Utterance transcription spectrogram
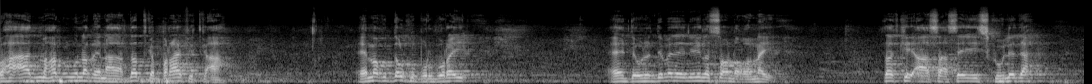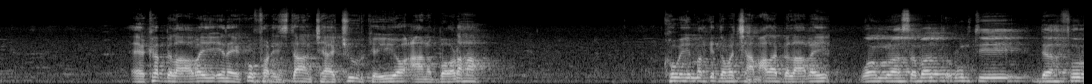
waxaa aad mahad ugu naqaynaa dadka brifatka ah ee markuu dalku burburay ee dowladnimadeennii la soo noqonnay dadkii aasaasay iskuullada ee ka bilaabay inay ku fadhiistaan jaajuurka iyo caanaboodhaha kuwii markii dambe jaamacada bilaabay. Waa munaasabad runtii daahfur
